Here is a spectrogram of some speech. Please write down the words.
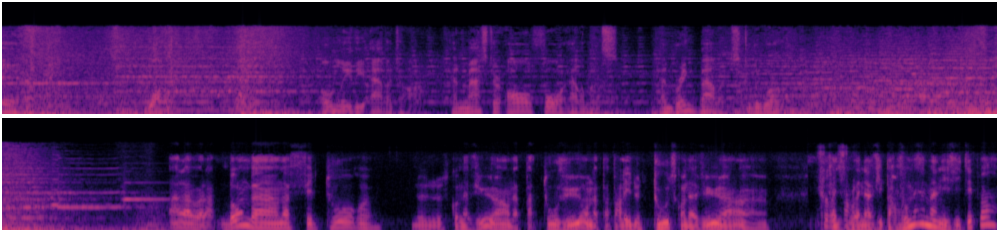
air, water. Only the Avatar can master all four elements and bring balance to the world. Voilà, voilà. Bon, ben, on a fait le tour euh, de, de ce qu'on a vu. Hein. On n'a pas tout vu. On n'a pas parlé de tout ce qu'on a vu. Hein. Faudrait Faites-vous un avis par vous-même. Hein. N'hésitez pas.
